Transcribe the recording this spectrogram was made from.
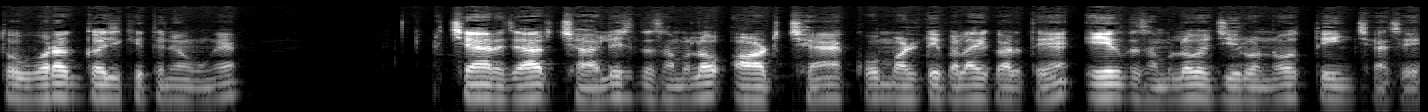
तो वर्ग गज कितने होंगे? चार हज़ार छियालीस दशमलव आठ छः को मल्टीप्लाई करते हैं, एक दशमलव ज़ीरो नौ तीन छः से।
